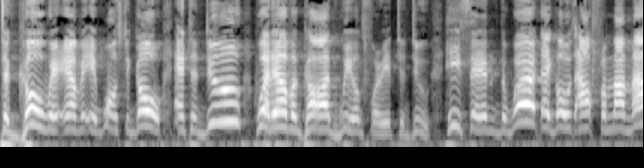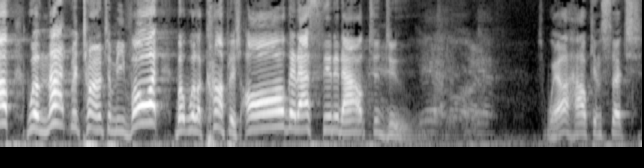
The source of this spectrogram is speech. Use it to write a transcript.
to go wherever it wants to go and to do whatever God wills for it to do. He said, The word that goes out from my mouth will not return to me void, but will accomplish all that I sent it out to do. Well, how can such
